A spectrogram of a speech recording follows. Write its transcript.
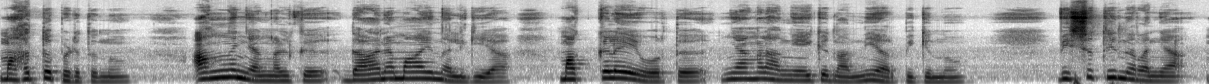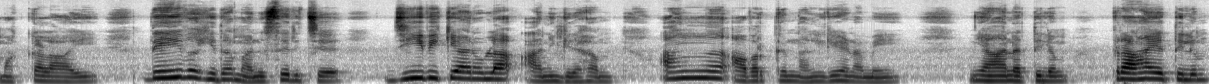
മഹത്വപ്പെടുത്തുന്നു. അങ്ങ് ഞങ്ങൾക്ക് ദാനമായി നൽകിയ മക്കളെ ഓർത്ത് ഞങ്ങൾ അങ്ങേക്ക് നന്ദി അർപ്പിക്കുന്നു. വിശുദ്ധി നിറഞ്ഞ മക്കളായി ദൈവഹിതമനുസരിച്ച് ജീവിക്കാനുള്ള അനുഗ്രഹം അങ്ങ് അവർക്ക് നൽകണമേ. ജ്ഞാനത്തിലും പ്രായത്തിലും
